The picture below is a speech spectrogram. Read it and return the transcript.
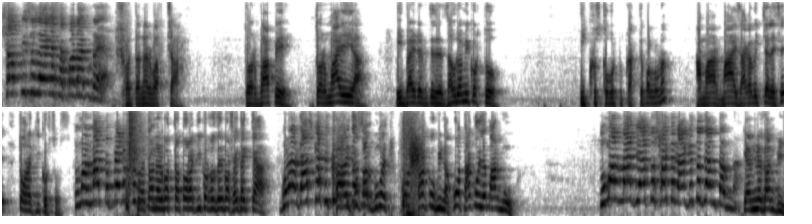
সবকিছু লেগে গেছে পড়ায় পড়ায় শয়তানের বাচ্চা। তোর বাপে তোর মাইয়া এই বাড়িটার ভিতরে জাউরামি করতো এই খোঁজ খবর টুক রাখতে পারল না? আমার মা জাগা বিচ চালাইছে তোরা কি করছস? তোমার মা শয়তানের বাচ্চা তোরা কি করছস এই বাসায় থাকা ঘোড়ার ঘাস কাছে খাইছো আর ঘুমাই কথা কবি না কথা কইলে মারমু। তোমার মা যে এত শয়তান আগে তো জানতাম না। কেমনে জানবি?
